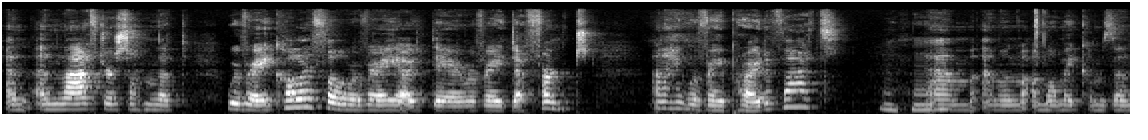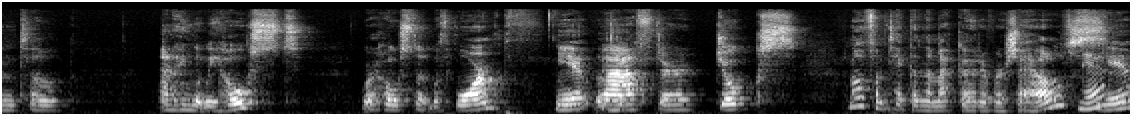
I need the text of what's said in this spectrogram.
and, and laughter is something that we're very colourful, we're very out there, we're very different. And I think we're very proud of that. Um, and when a mummy comes into anything that we host, we're hosting it with warmth, Yeah, laughter, jokes, and often taking the mick out of ourselves. Yeah. yeah.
